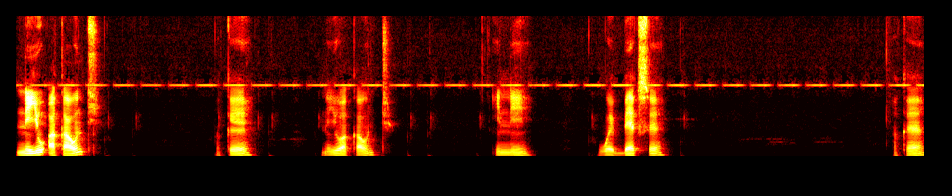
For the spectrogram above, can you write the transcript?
new account okay new account in webex okay?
